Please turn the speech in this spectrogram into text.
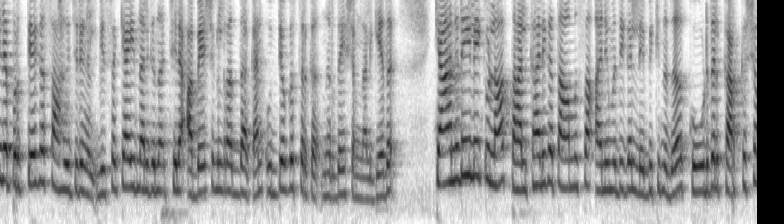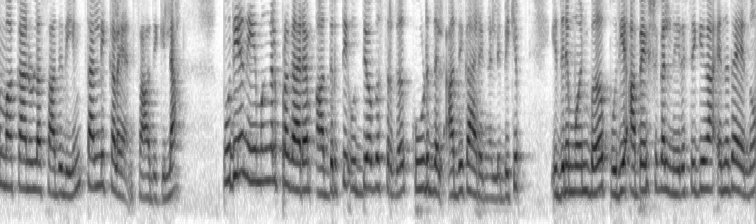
ചില പ്രത്യേക സാഹചര്യങ്ങൾ വിസയ്ക്കായി നൽകുന്ന ചില അപേക്ഷകൾ റദ്ദാക്കാൻ ഉദ്യോഗസ്ഥർക്ക് നിർദ്ദേശം നൽകിയത്. കാനഡയിലേക്കുള്ള താൽക്കാലിക താമസ അനുമതികൾ ലഭിക്കുന്നത് കൂടുതൽ കർക്കശമാക്കാനുള്ള സാധ്യതയും തള്ളിക്കളയാൻ സാധിക്കില്ല. പുതിയ നിയമങ്ങൾ പ്രകാരം അതിർത്തി ഉദ്യോഗസ്ഥർക്ക് കൂടുതൽ അധികാരങ്ങൾ ലഭിക്കും. ഇതിനു മുൻപ് പുതിയ അപേക്ഷകൾ നിരസിക്കുക എന്നതായിരുന്നു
